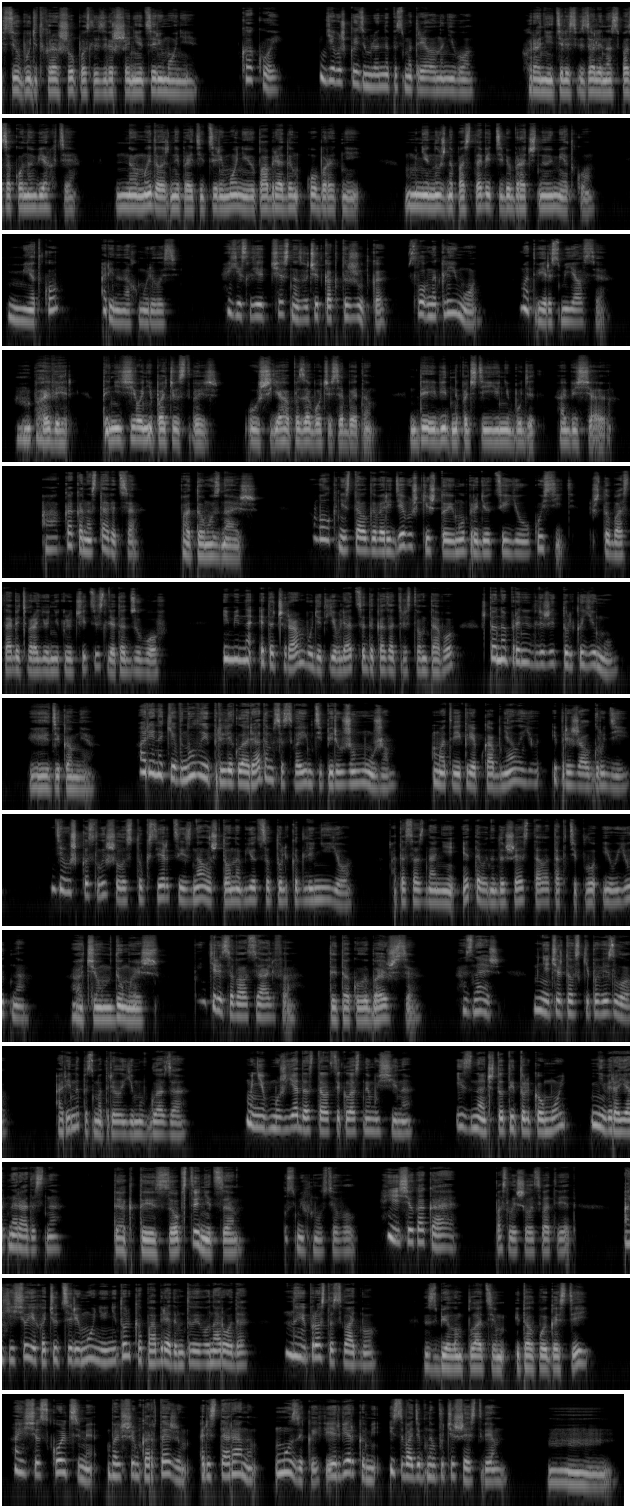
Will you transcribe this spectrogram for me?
Все будет хорошо после завершения церемонии. Какой? Девушка изумленно посмотрела на него. Хранители связали нас по законам Верхте. Но мы должны пройти церемонию по обрядам оборотней. Мне нужно поставить тебе брачную метку. «Метку?» – Арина нахмурилась. Если честно, звучит как-то жутко, словно клеймо. Матвей рассмеялся. «Поверь, ты ничего не почувствуешь. Уж я позабочусь об этом. Да и видно, почти ее не будет, обещаю». «А как она ставится?» «Потом узнаешь». Волк не стал говорить девушке, что ему придется ее укусить, чтобы оставить в районе ключицы след от зубов. Именно этот шрам будет являться доказательством того, что она принадлежит только ему. «Иди ко мне». Арина кивнула и прилегла рядом со своим теперь уже мужем. Матвей крепко обнял ее и прижал к груди. Девушка слышала стук сердца и знала, что он бьется только для нее. От осознания этого на душе стало так тепло и уютно. «О чем думаешь?» – поинтересовался Альфа. «Ты так улыбаешься?» «Знаешь, мне чертовски повезло». Арина посмотрела ему в глаза. «Мне в мужья достался классный мужчина. И знать, что ты только мой, невероятно радостно». «Так ты собственница?» – усмехнулся Вол. «Еще какая!» – послышалось в ответ. «А еще я хочу церемонию не только по обрядам твоего народа, но и просто свадьбу». «С белым платьем и толпой гостей?» «А еще с кольцами, большим кортежем, рестораном, музыкой, фейерверками и свадебным путешествием». «М-м-м»,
